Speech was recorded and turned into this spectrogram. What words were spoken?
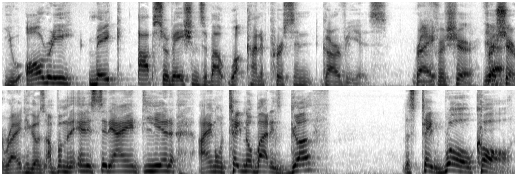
You already make observations about what kind of person Garvey is, right? For sure, For yeah. sure, right? He goes, I'm from the inner city. I ain't here. I ain't gonna take nobody's guff. Let's take roll call.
